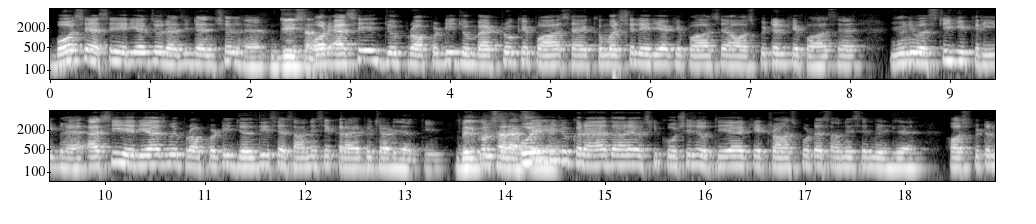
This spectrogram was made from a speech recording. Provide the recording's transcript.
बहुत से ऐसे एरिया जो रेजिडेंशियल हैं जी सर। और ऐसे जो प्रॉपर्टी जो मेट्रो के पास है कमर्शियल एरिया के पास है हॉस्पिटल के पास है यूनिवर्सिटी के करीब है ऐसी एरियाज़ में प्रॉपर्टी जल्दी से आसानी से किराए पे चढ़ जाती है। बिल्कुल सर ऐसा कोई भी जो किरायादार है उसकी कोशिश होती है कि ट्रांसपोर्ट आसानी से मिल जाए हॉस्पिटल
